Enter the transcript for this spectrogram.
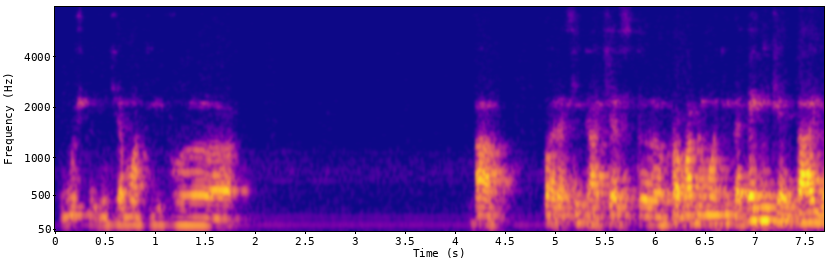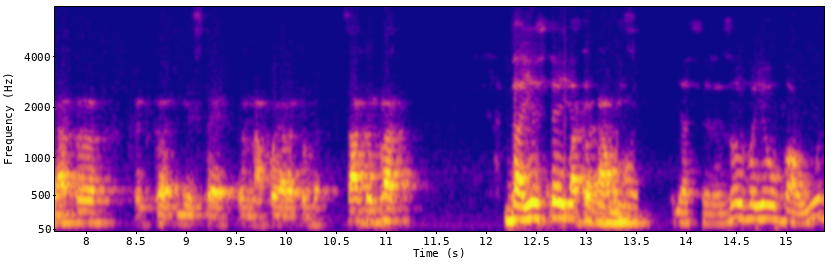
Nu știu din ce motiv uh, a părăsit acest, probabil motive tehnice, dar iată, cred că este înapoi alături de. S-a întâmplat? Da, este, este ea se rezolvă, eu vă aud.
